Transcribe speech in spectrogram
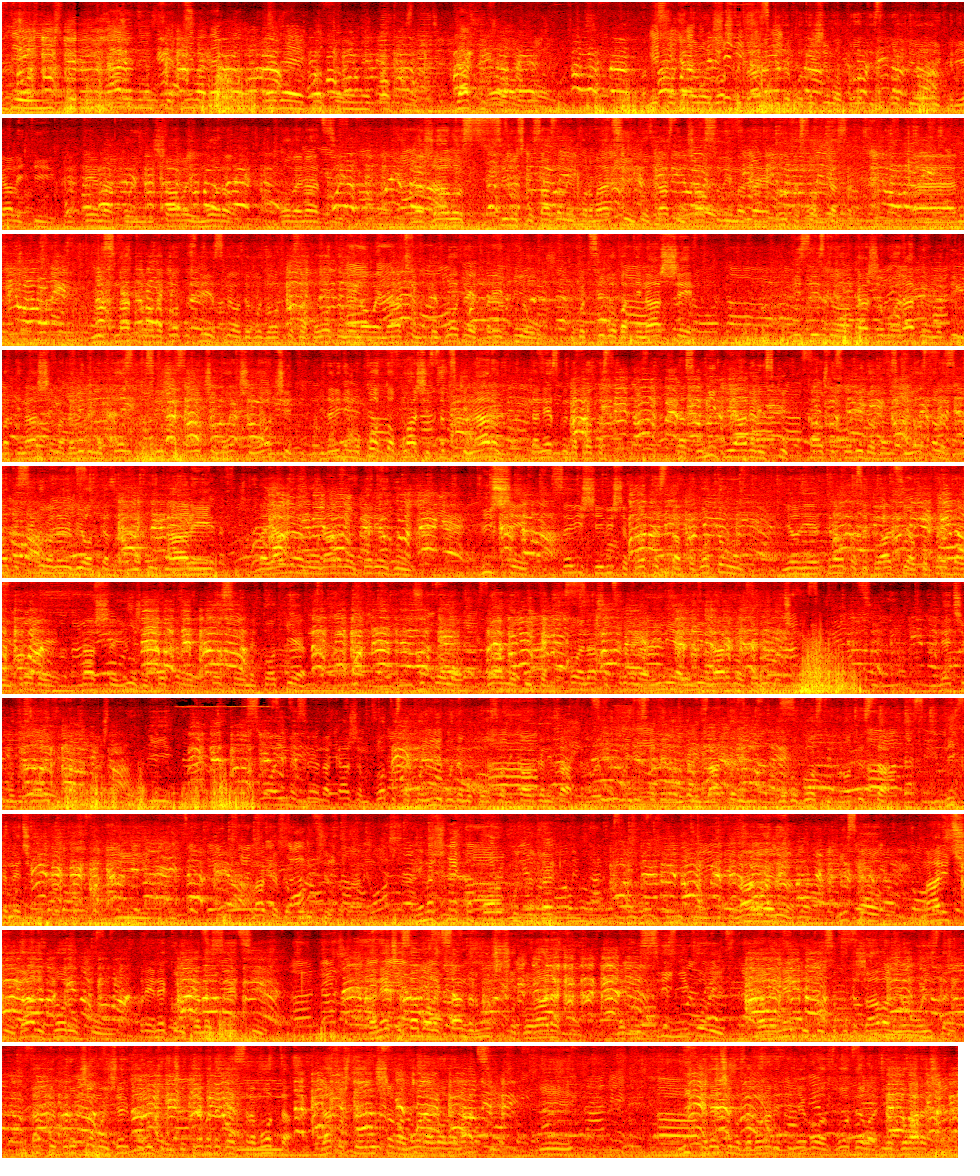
Ovdje je isto i narodna inicijativa nepravno predaje Kosovo i Metohiju. Zašto ste ovdje? Mi smo generalno došli gradski da podržimo protest protiv ovih reality kretena koji urušavaju moral ove nacije. Nažalost, sinu smo saznali informaciju i to u kasnim časovima da je protest otkazan. E, mi smatramo da protest nije smeo da bude otkazan, pogotovo ne na ovaj način. Ko god je pretio, ubacivo batinaše, mi se iskreno vam kažemo, radujemo tim batinašima da vidimo ko su, da se više sličimo oči u oči i da vidimo ko to plaši srpski narod da ne sme da protestuje. Da smo mi prijavili skup, kao što smo vidovanski i ostale skote, sigurno ne bi bio otkazan. Ali najavljujemo u narodnom periodu više, sve više i više protesta, pogotovo jer je trenutna situacija oko predaje i prodaje naše južne pokrane Kosova i Metohije bukvalno glavno pitanje. To je naša crvena linija i mi u narodnom periodu ćemo biti nećemo dozvoliti tako nešto. I svoje ime sve da kažem, protesta koji mi budemo pozvali kao organizatori, put mi nismo bili organizatori, nego gosti protesta, nikad neće biti I makar ga policija zabrani. Imaš neku poruku za Željko? Naravno da. Mi smo Mariću dali poruku pre nekoliko meseci da neće samo Aleksandar Vučić odgovarati, nego i svi njihovi elementi koji su podržavali ovo izdaju. Tako je poručujemo i Željko Mitroviću. Treba da ga je sramota zato što urušava moral ove nacije i nikad nećemo zaboraviti njegova zlodela i odgovarat ćemo.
